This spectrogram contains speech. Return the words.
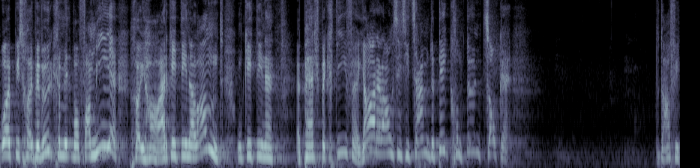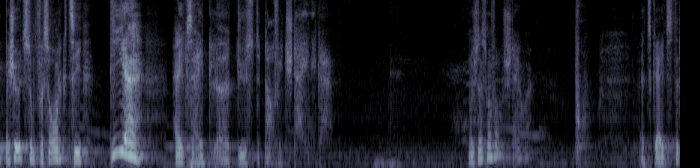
die etwas bewirken können, die Familien haben können. Er gibt ihnen Land und gibt ihnen eine Perspektive. Jahrelang sind sie zusammen durch dick und dünn gezogen. Der David beschützt und versorgt sie. Die haben gesagt, lasst uns den David steinigen. Musst du das mal vorstellen? Puh, jetzt geht es dir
